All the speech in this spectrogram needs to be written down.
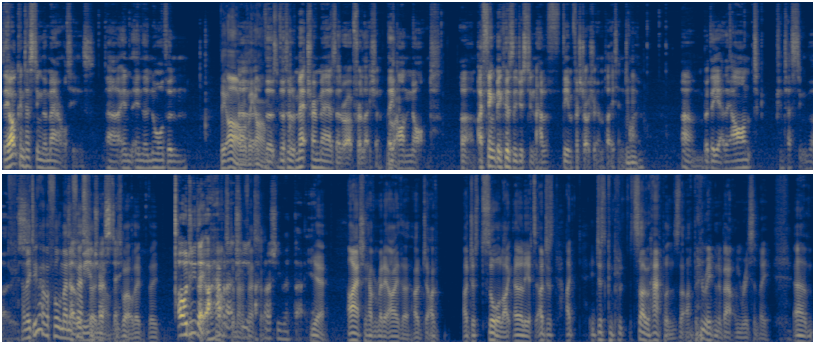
They are contesting the mayoralties uh, in, in the northern They are uh, they aren't. the, the sort of metro mayors that are up for election. They Right. are not. Um, I think because they just didn't have the infrastructure in place in Mm-hmm. time. Um, but they, yeah, they aren't contesting those. and they do have a full manifesto now as well. They, they, oh, do they? I haven't actually, I haven't actually read that. Yet. yeah, I actually haven't read it either. I, I, I just saw like earlier. T- I just, I, it just compl- so happens that I've been reading about them recently. Um,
